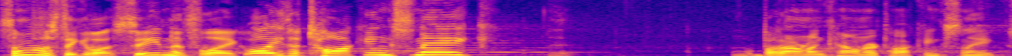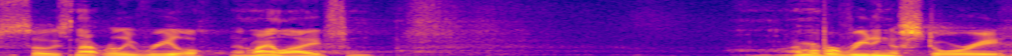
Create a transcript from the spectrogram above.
some of us think about Satan. It's like, oh, he's a talking snake, but I don't encounter talking snakes, so he's not really real in my life. And I remember reading a story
